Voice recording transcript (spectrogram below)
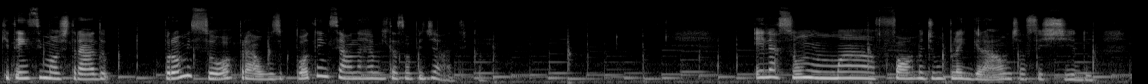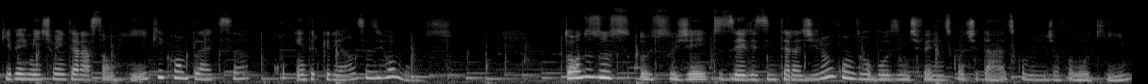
que tem se mostrado promissor para uso potencial na reabilitação pediátrica. Ele assume uma forma de um playground assistido que permite uma interação rica e complexa entre crianças e robôs. Todos os, os, sujeitos eles interagiram com os robôs em diferentes quantidades, como a gente já falou aqui.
